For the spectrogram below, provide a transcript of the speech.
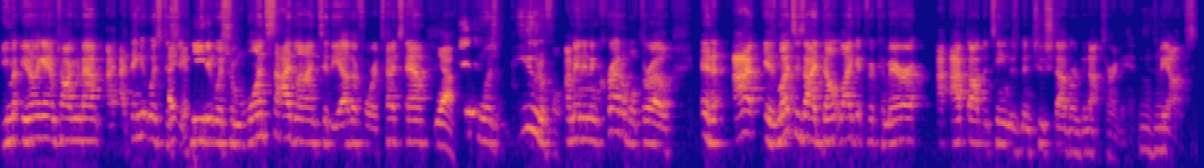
You, you know the game I'm talking about? I, I think it was to Shaheed. It was from one sideline to the other for a touchdown. Yeah. It was beautiful. I mean, an incredible throw. And I, as much as I don't like it for Kamara, I, I thought the team has been too stubborn to not turn to him, mm-hmm. to be honest.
